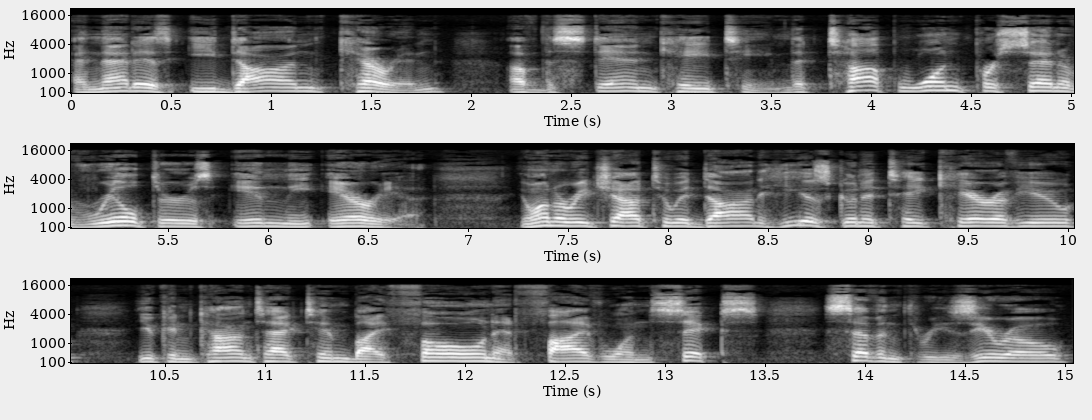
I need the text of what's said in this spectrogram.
And that is Idan Karen of the Stan K team, the top 1% of realtors in the area. You want to reach out to Idan, he is going to take care of you. You can contact him by phone at 516 730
